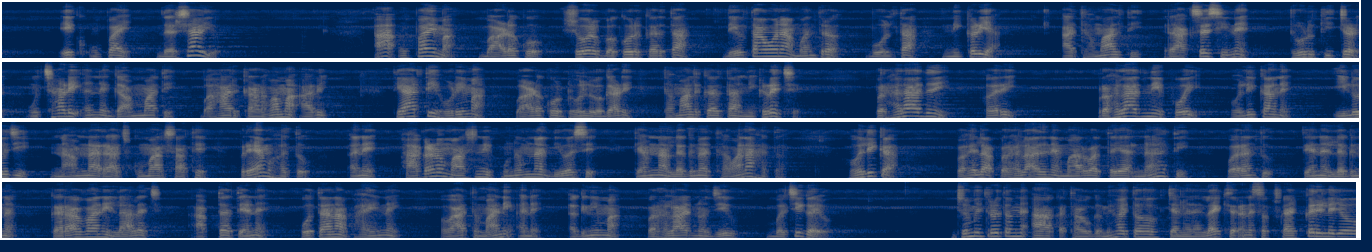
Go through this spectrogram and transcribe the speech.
એક ઉપાય દર્શાવ્યો. આ ઉપાયમાં બાળકો શોર બકોર કરતા દેવતાઓના મંત્ર બોલતા નીકળ્યા. આ ધમાલથી રાક્ષસીને ધૂળ કીચડ ઉછાળી અને ગામમાંથી બહાર કાઢવામાં આવી. ત્યારથી હોળીમાં બાળકો ઢોલ વગાડી ધમાલ કરતા નીકળે છે. પ્રહલાદની ફરી, પ્રહલાદની ફોઈ હોલિકાને ઇલોજી નામના રાજકુમાર સાથે પ્રેમ હતો અને ફાગણ માસની પૂનમના દિવસે તેમના લગ્ન થવાના હતા. હોલિકા પહેલાં પ્રહલાદને મારવા તૈયાર ન હતી, પરંતુ તેને લગ્ન કરાવવાની લાલચ આપતા તેણે પોતાના ભાઈની વાત માની અને અગ્નિમાં પ્રહલાદનો જીવ બચી ગયો. જો મિત્રો તમને આ કથાઓ ગમી હોય તો ચેનલને લાઈક, શેર અને સબસ્ક્રાઈબ કરી લેજો.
